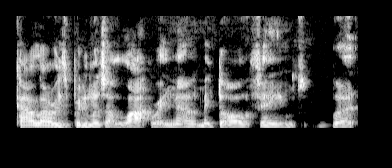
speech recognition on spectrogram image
Kyle Lowry is pretty much a lock right now to make the Hall of Fame. But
